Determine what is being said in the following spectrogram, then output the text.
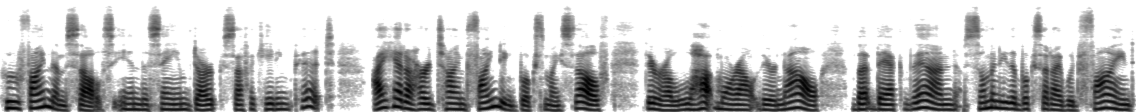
who find themselves in the same dark, suffocating pit. I had a hard time finding books myself. There are a lot more out there now, but back then, so many of the books that I would find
